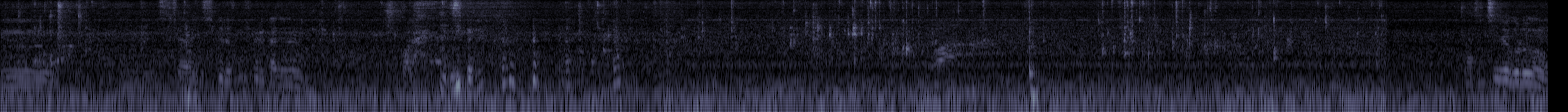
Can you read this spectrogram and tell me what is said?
그 음, 진짜 11월 30일까지는 아, 전체적으로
